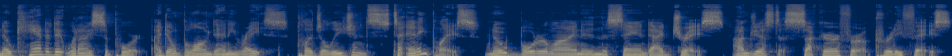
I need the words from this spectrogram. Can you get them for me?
no candidate would I support. I don't belong to any race. Pledge allegiance to any place. No borderline in the sand I'd trace. I'm just a sucker for a pretty face.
